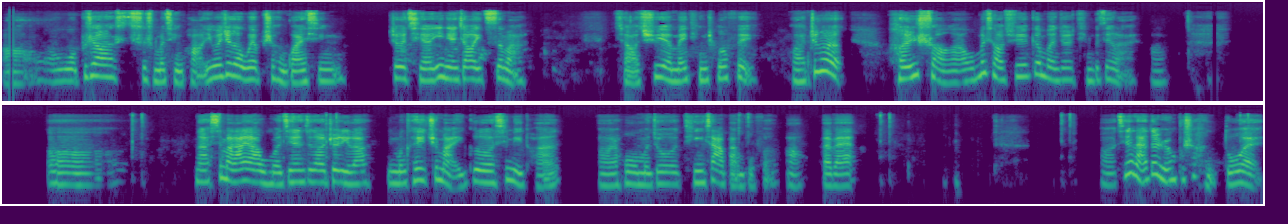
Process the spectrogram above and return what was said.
哦，我不知道是什么情况，因为这个我也不是很关心。这个钱一年交一次嘛，小区也没停车费，哇，这个很爽啊！我们小区根本就停不进来啊。嗯，那喜马拉雅我们今天就到这里了，你们可以去买一个新米团啊，然后我们就听下半部分啊，拜拜。啊，今天来的人不是很多哎，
